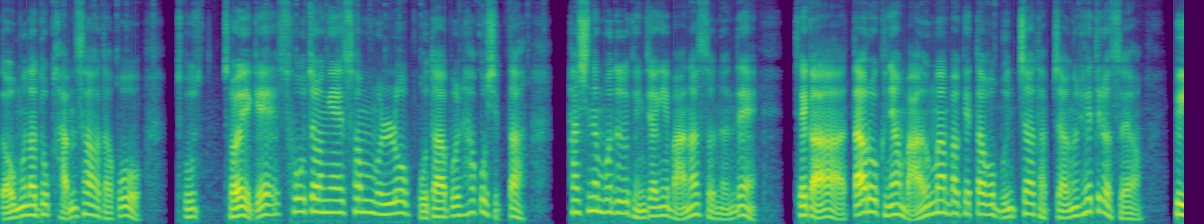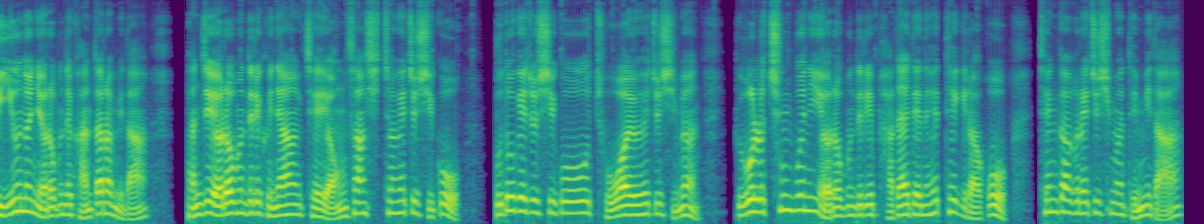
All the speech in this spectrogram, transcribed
너무나도 감사하다고 저, 저에게 소정의 선물로 보답을 하고 싶다 하시는 분들도 굉장히 많았었는데 제가 따로 그냥 마음만 받겠다고 문자 답장을 해드렸어요. 그 이유는 여러분들 간단합니다. 단지 여러분들이 그냥 제 영상 시청해 주시고 구독해 주시고 좋아요 해 주시면 그걸로 충분히 여러분들이 받아야 되는 혜택이라고 생각을 해 주시면 됩니다.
